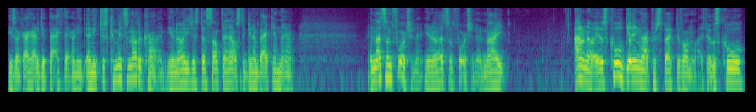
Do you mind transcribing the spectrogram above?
he's like I got to get back there and he and he just commits another crime, you know? He just does something else to get him back in there. And that's unfortunate, you know? That's unfortunate. And I I don't know, it was cool getting that perspective on life. It was cool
